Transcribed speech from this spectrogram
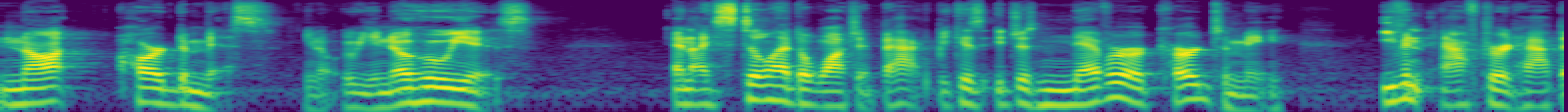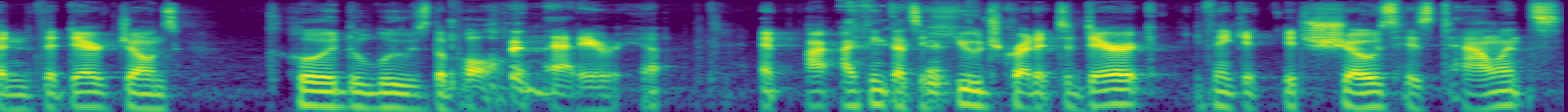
not hard to miss. You know, you know who he is, and I still had to watch it back because it just never occurred to me, even after it happened, that Derek Jones could lose the ball in that area. And I, I think that's a huge credit to Derek. I think it, it shows his talents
